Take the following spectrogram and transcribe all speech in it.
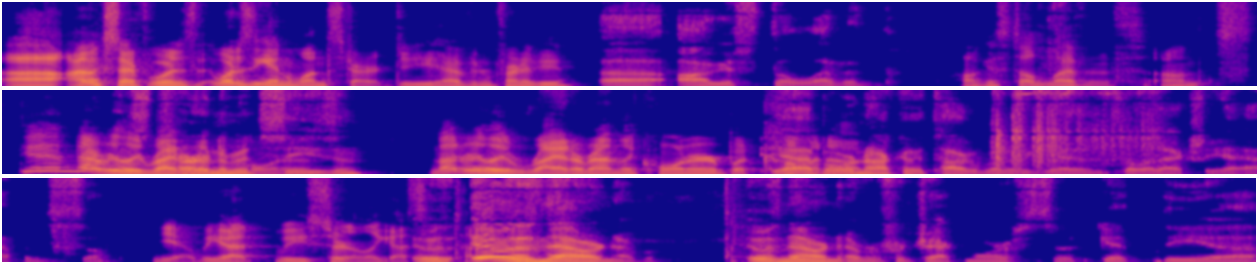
man, hot baby. Uh, I'm excited for when is, when does the N-1 start? Do you have it in front of you? uh August 11th. August 11th. Oh, yeah, not really It's right around the tournament corner. season. Not really right around the corner, but coming Yeah, but we're up. not going to talk about it again until it actually happens. So Yeah, we got we certainly got it some was time. it was now or never. It was now or never for Jack Morris to get the. uh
